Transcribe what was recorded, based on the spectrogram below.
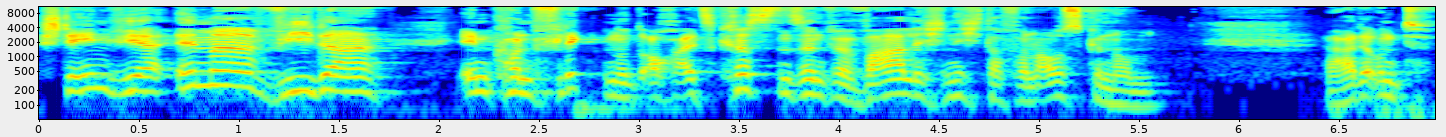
stehen wir immer wieder in Konflikten und auch als Christen sind wir wahrlich nicht davon ausgenommen. Ja, und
